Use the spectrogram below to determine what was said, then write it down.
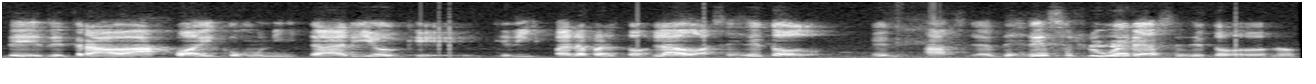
de, de, trabajo ahí comunitario que, que, dispara para todos lados, haces de todo, desde esos lugares haces de todo, ¿no?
